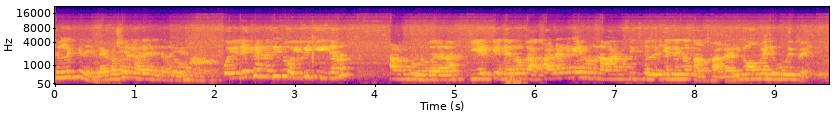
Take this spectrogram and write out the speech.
ਕੇ ਨਹੀਂ ਛਿੱਲ ਕੇ ਦੇ ਦਿਓ, ਹਾਂ। ਕੋਈ ਦੇਖੇ ਇਹਨਾਂ ਦੀ ਕੋਈ ਵੀ ਚੀਜ਼ ਹੈ ਨਾ ਹਲ ਵਗੈਰਾ ਚੀਰ ਕੇ ਦੇ ਦੋ ਤਾਂ ਖਾ ਲੈਣਗੇ ਹੁਣ ਨਾਰ ਸੀ ਛਿੱਲ ਕੇ ਦੇ ਦੋ ਤਾਂ ਖਾ ਲੈਣਗੇ ਉਹ ਮੇਰੇ ਮੂੰਹ ਪੈ ਜਾਊਗਾ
